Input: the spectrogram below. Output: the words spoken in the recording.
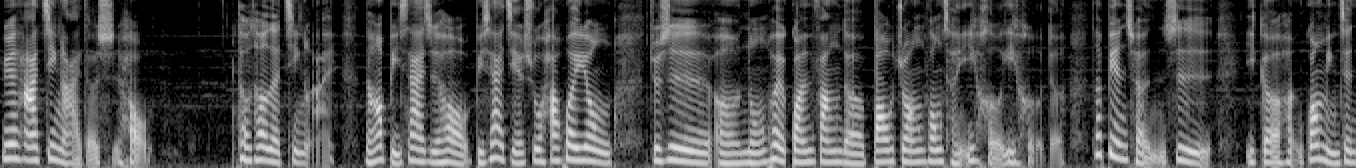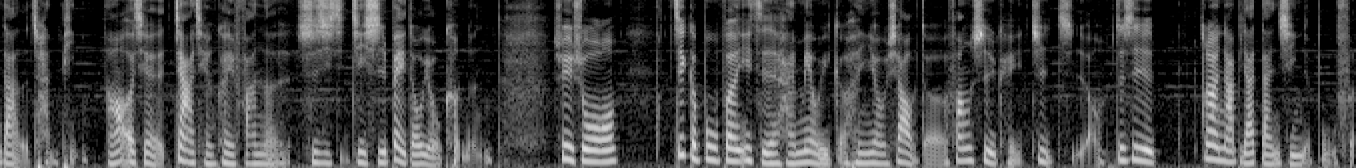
因为他进来的时候。偷偷的进来，然后比赛之后，比赛结束，他会用就是呃农会官方的包装封成一盒一盒的，那变成是一个很光明正大的产品，然后而且价钱可以翻了十几几十倍都有可能，所以说这个部分一直还没有一个很有效的方式可以制止哦，这是让人家比较担心的部分。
